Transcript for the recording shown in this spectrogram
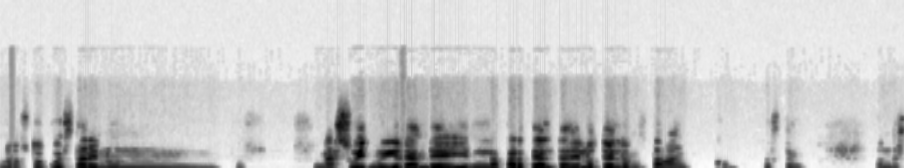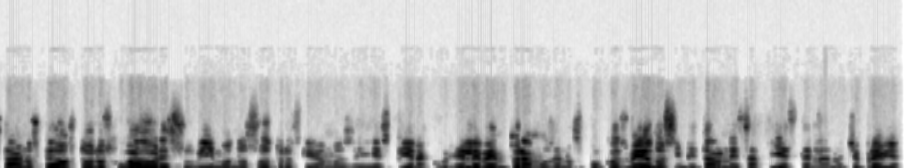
nos tocó estar en un, pues, una suite muy grande ahí en la parte alta del hotel donde estaban, este, donde estaban hospedados todos los jugadores. Subimos nosotros, que íbamos de ESPN a cubrir el evento, éramos de los pocos medios, nos invitaron a esa fiesta en la noche previa.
